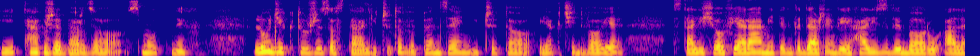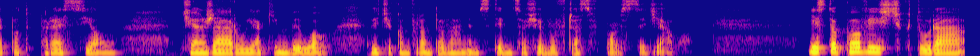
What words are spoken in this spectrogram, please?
i także bardzo smutnych ludzi, którzy zostali czy to wypędzeni, czy to jak ci dwoje stali się ofiarami tych wydarzeń, wyjechali z wyboru, ale pod presją ciężaru, jakim było bycie konfrontowanym z tym, co się wówczas w Polsce działo. Jest to powieść, która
